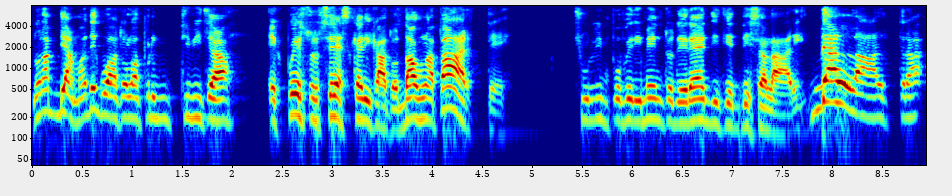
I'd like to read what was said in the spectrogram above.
non abbiamo adeguato la produttività e questo si è scaricato da una parte sull'impoverimento dei redditi e dei salari, dall'altra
